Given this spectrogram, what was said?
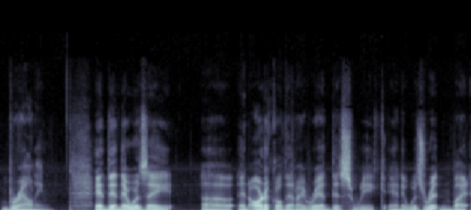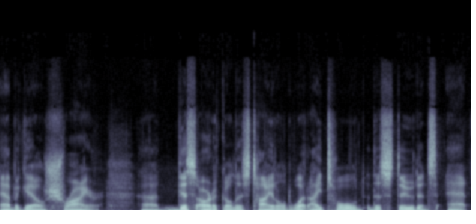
Browning. And then there was a uh, an article that I read this week, and it was written by Abigail Shrier. Uh, this article is titled What I Told the Students at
